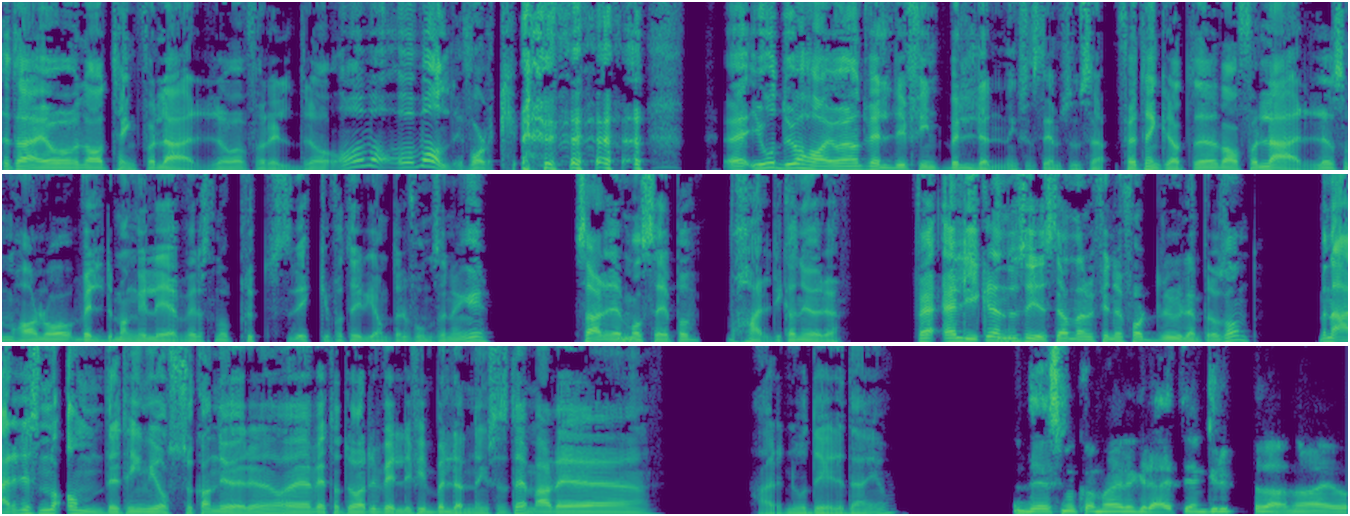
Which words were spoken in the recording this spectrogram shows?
Dette er jo da tenkt for lærere og foreldre og, og, vanlige folk. Eh, jo, du har jo et veldig fint belønningssystem, synes jeg. For jeg tenker at eh, da for lærere som har nå veldig mange elever som nå plutselig ikke får tilgang på telefonen sin lenger, så er det det med å se på hva er det de kan gjøre. For jeg, jeg liker den du sier, Stian, der du finner fordeler og ulemper og sånn, men er det liksom noen andre ting vi også kan gjøre, og jeg vet at du har et veldig fint belønningssystem, er det er det noe å dele deg om? Det som kan være greit i en gruppe, da, nå er jo,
